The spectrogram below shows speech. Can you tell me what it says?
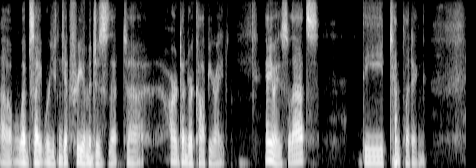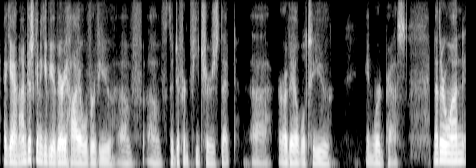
a website where you can get free images that uh, aren't under copyright. Anyways, so that's the templating. Again, I'm just going to give you a very high overview of, of the different features that uh, are available to you in WordPress. Another one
